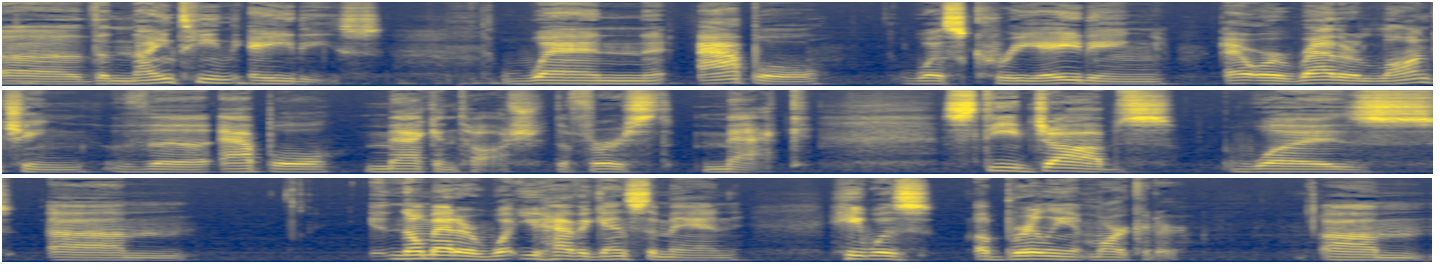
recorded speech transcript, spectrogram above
uh, the 1980s when Apple was creating, or rather launching, the Apple Macintosh, the first Mac. Steve Jobs was um, no matter what you have against the man, he was a brilliant marketer. Um,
